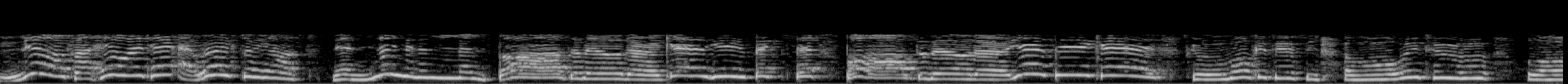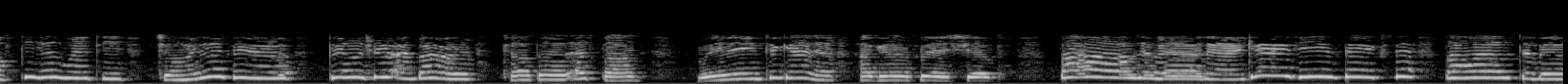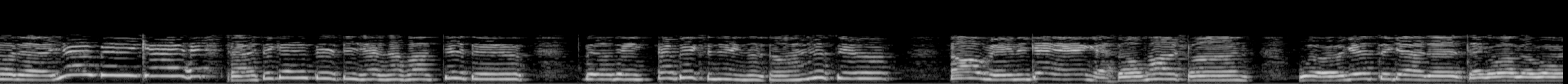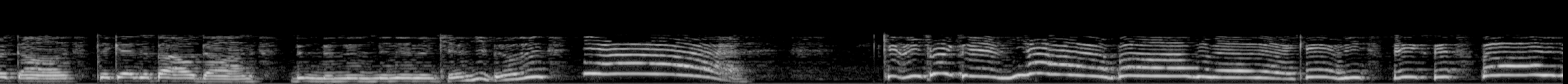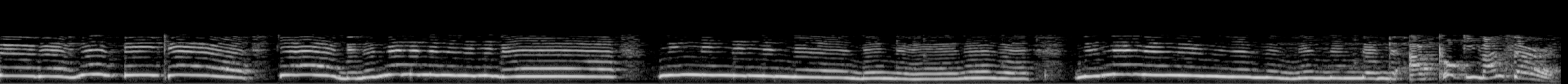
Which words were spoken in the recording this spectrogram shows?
for humanity and works to yours. Then, then, Bob the Builder, can he fix it? Bob the Builder, yes he can. School market is I'm going to lofty and Wendy, join the view, builder and bird, couple as fun, reading together. A good friendship. Bob the Builder, Time to get busy and have what to do. Building and fixing is all I do. All in the gang, and so much fun. Working together, take all the work done to get the battle done. Can you build it? Yeah! I'm Cookie Monster.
